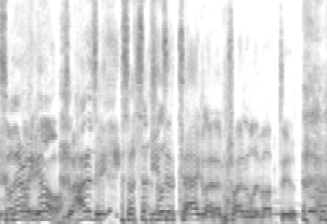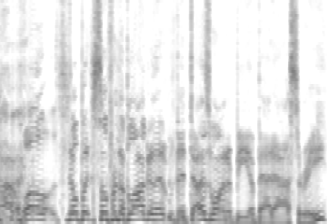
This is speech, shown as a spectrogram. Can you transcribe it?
So there we go. So how does it? So it's, so, it's a tagline I'm trying to live up to. Uh, well, no, but so for the blogger that, that does want to be a badassery,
